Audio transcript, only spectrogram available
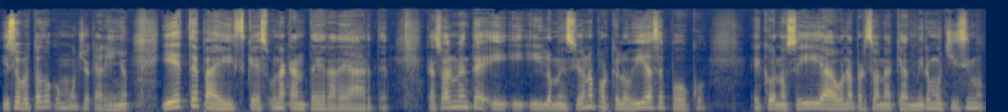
y sobre todo con mucho cariño. Y este país, que es una cantera de arte, casualmente, y, y- lo menciono porque lo vi hace poco, eh, conocí a una persona que admiro muchísimo,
